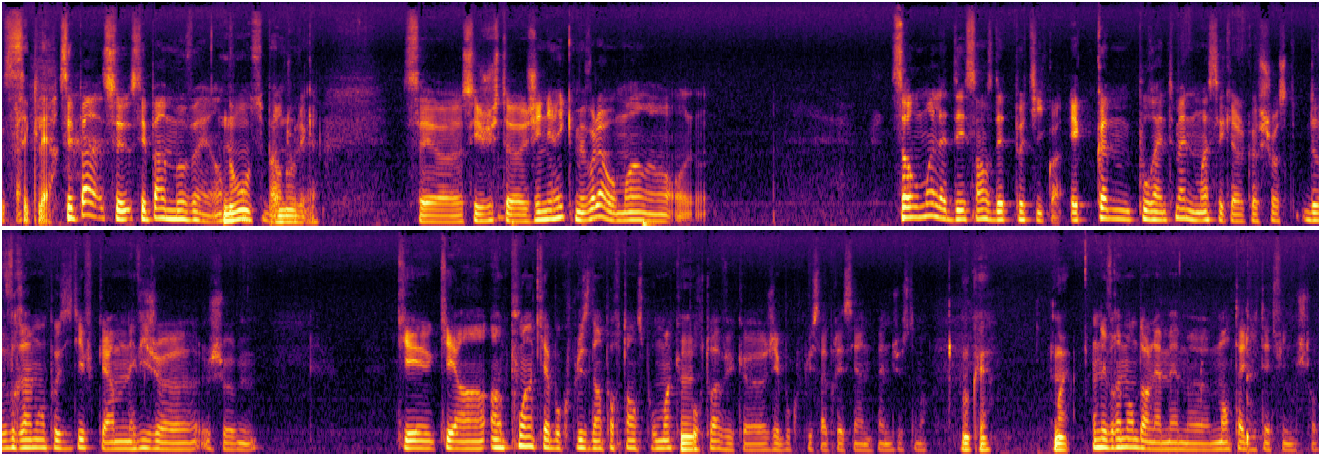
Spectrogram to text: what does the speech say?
c'est clair. C'est pas, c'est pas mauvais. Hein, non, c'est pas mauvais. C'est euh, juste générique, mais voilà, au moins. ça a au moins la décence d'être petit, quoi. Et comme pour Ant-Man, moi, c'est quelque chose de vraiment positif, qu'à mon avis, je, je qui est, qui est un, un, point qui a beaucoup plus d'importance pour moi que hmm. pour toi, vu que j'ai beaucoup plus apprécié Ant-Man, justement. Ok. Ouais. On est vraiment dans la même euh, mentalité de film, je trouve.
